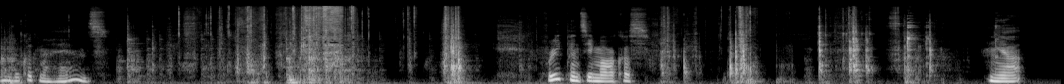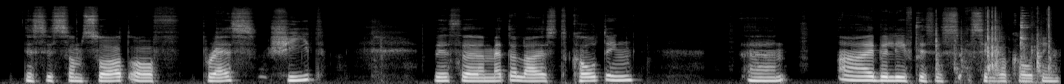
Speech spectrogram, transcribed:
Oh, look at my hands. Frequency markers. Yeah, this is some sort of press sheet with a metallized coating and I believe this is silver coating.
